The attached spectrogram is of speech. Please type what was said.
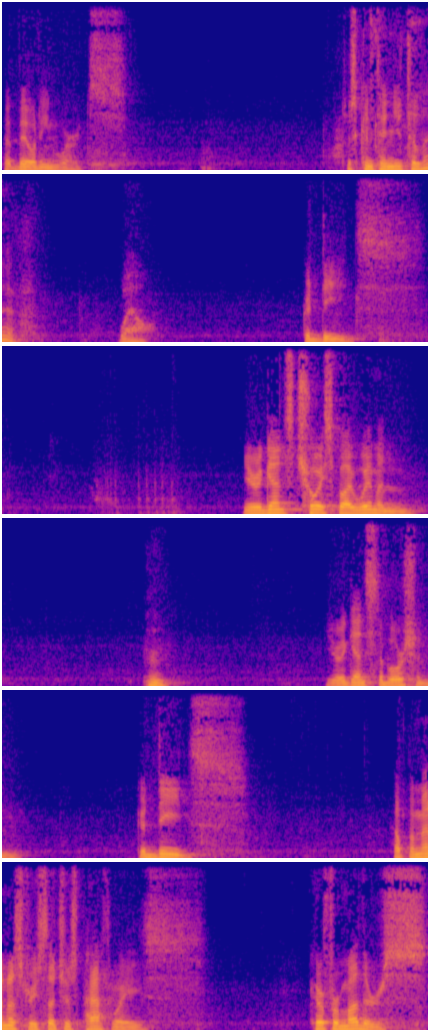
but building words. Just continue to live well. Good deeds. You're against choice by women. You're against abortion. Good deeds. Help a ministry such as Pathways. Care for mothers.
